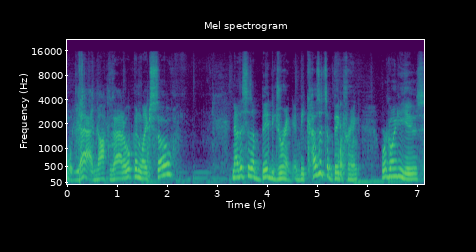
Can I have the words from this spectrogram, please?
Oh yeah, knock that open like so. Now this is a big drink, and because it's a big drink, we're going to use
